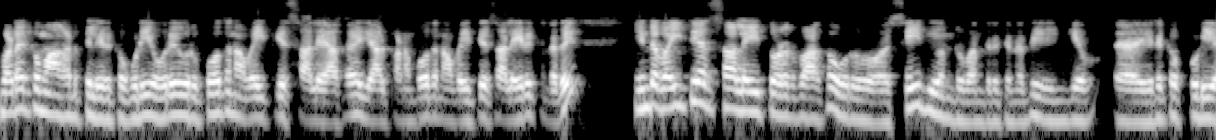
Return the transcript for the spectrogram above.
வடக்கு மாகாணத்தில் இருக்கக்கூடிய ஒரே ஒரு போதனா வைத்தியசாலையாக யாழ்ப்பாணம் போதனா வைத்தியசாலை இருக்கின்றது. இந்த வைத்தியசாலை தொடர்பாக ஒரு செய்தி ஒன்று வந்திருக்கின்றது. இங்கே இருக்கக்கூடிய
